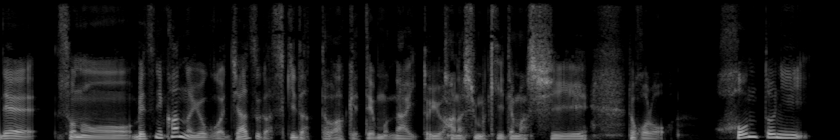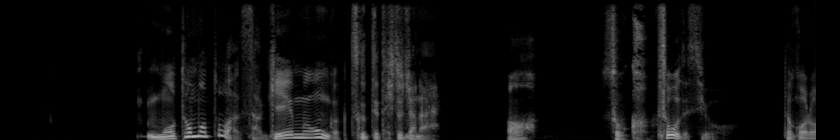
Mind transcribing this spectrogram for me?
で、その、別に菅野陽子がジャズが好きだったわけでもないという話も聞いてますし、だから、本当に、もともとはさ、ゲーム音楽作ってた人じゃない？ああ、そうか。そうですよ。だから、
